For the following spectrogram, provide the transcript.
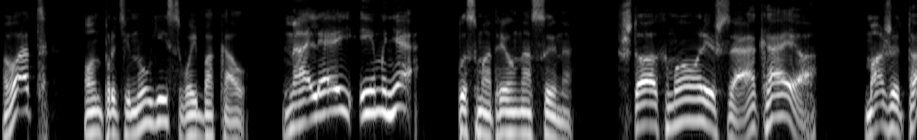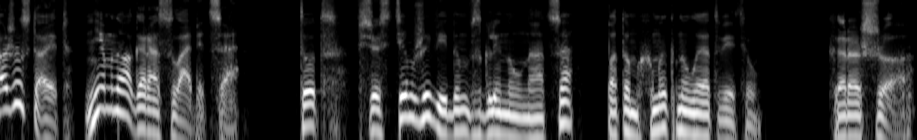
Вот...» — он протянул ей свой бокал. «Налей и мне!» — посмотрел на сына. «Что хмуришься, Акайо? Может, тоже стоит немного расслабиться?» Тот все с тем же видом взглянул на отца, потом хмыкнул и ответил. «Хорошо,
